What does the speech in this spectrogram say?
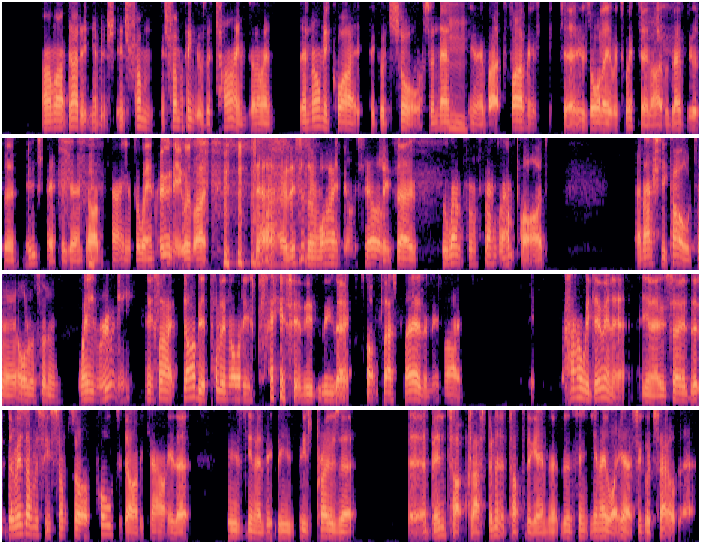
And I'm like, "Dad, it, yeah, but it's, it's, from it's from I think it was the Times." And I went, "They're normally quite a good source." And then mm. you know, about five minutes later, it was all over Twitter, like with every other newspaper going Derby County for Wayne Rooney. It was like, "No, this isn't Wayne, surely." So we went from Frank Lampard and Ashley Cole to all of a sudden Wayne Rooney. And it's like Derby are pulling all these players in, these these ex top class players, and it's like, how are we doing it? You know, so th- there is obviously some sort of pull to Derby County that these, you know, the, the, these pros that have been top class, been at the top of the game, that they think, you know what, yeah, it's a good setup there.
